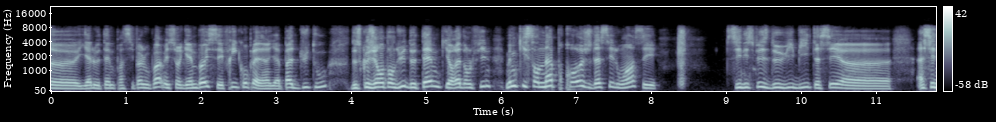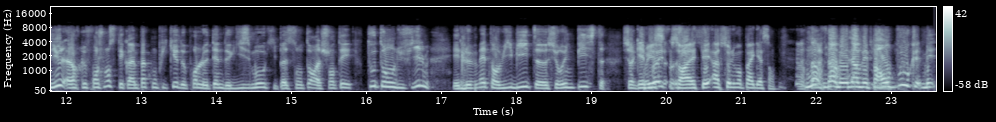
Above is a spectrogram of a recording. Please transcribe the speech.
euh, il y a le thème principal ou pas, mais sur Game Boy c'est free complet, hein. il n'y a pas du tout de ce que j'ai entendu de thème qu'il y aurait dans le film, même qui s'en approche d'assez loin, c'est c'est une espèce de 8 bits assez euh, assez nul alors que franchement c'était quand même pas compliqué de prendre le thème de Gizmo qui passe son temps à chanter tout au long du film et de le mettre en 8 bits euh, sur une piste. Sur Game Oui, Boy ça, ça aurait été absolument pas agaçant. non non mais non mais pas en boucle mais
